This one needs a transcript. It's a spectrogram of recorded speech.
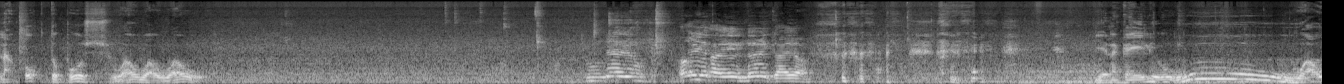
ng octopus. Wow, wow, wow. Lang. Okay na kayo, gawin kayo. Yan ang kaili. Wow!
